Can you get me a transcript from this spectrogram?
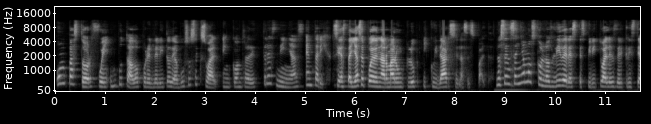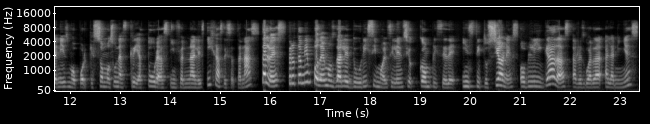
un pastor fue imputado por el delito de abuso sexual en contra de tres niñas en Tarija. Si hasta ya se pueden armar un club y cuidarse las espaldas. ¿Nos enseñamos con los líderes espirituales del cristianismo porque somos unas criaturas infernales, hijas de Satanás? Tal vez, pero también podemos darle durísimo al silencio cómplice de instituciones obligadas a resguardar a la niñez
